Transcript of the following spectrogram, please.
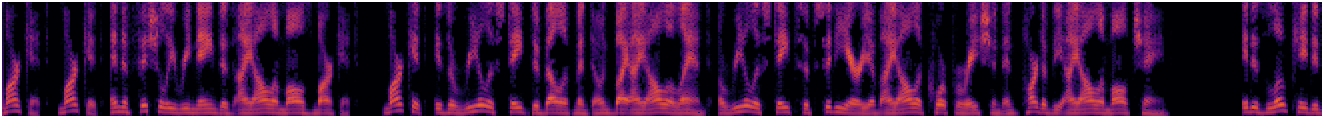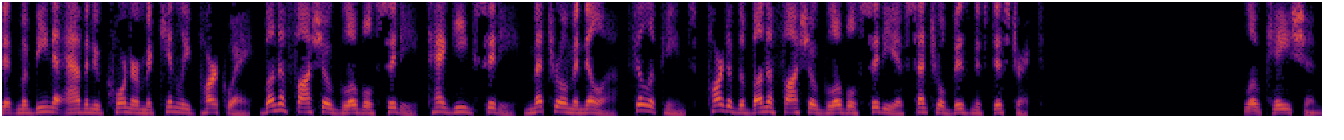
Market. Market, unofficially renamed as Ayala Malls Market. Market, is a real estate development owned by Ayala Land, a real estate subsidiary of Ayala Corporation and part of the Ayala Mall chain. It is located at Mabina Avenue corner McKinley Parkway, Bonifacio Global City, Taguig City, Metro Manila, Philippines, part of the Bonifacio Global City of Central Business District. Location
